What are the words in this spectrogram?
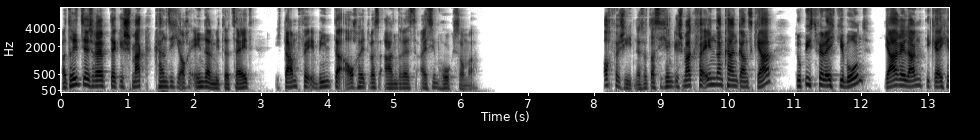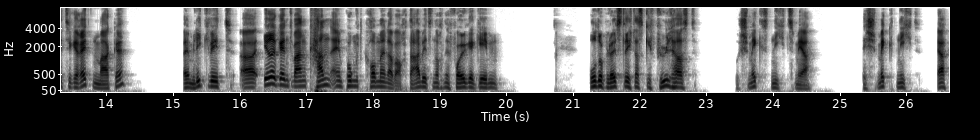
Patricia schreibt, der Geschmack kann sich auch ändern mit der Zeit. Ich dampfe im Winter auch etwas anderes als im Hochsommer. Auch verschieden. Also, dass sich ein Geschmack verändern kann, ganz klar. Du bist vielleicht gewohnt, jahrelang die gleiche Zigarettenmarke beim Liquid. Äh, irgendwann kann ein Punkt kommen, aber auch da wird es noch eine Folge geben, wo du plötzlich das Gefühl hast, du schmeckst nichts mehr. Es schmeckt nicht. Ja,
